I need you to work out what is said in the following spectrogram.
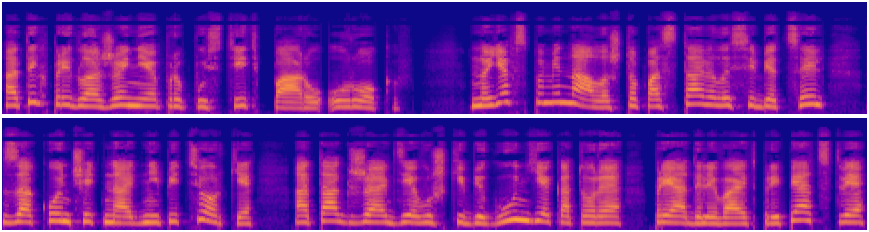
от их предложения пропустить пару уроков. Но я вспоминала, что поставила себе цель закончить на одни пятерки, а также о девушке-бегунье, которая преодолевает препятствия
